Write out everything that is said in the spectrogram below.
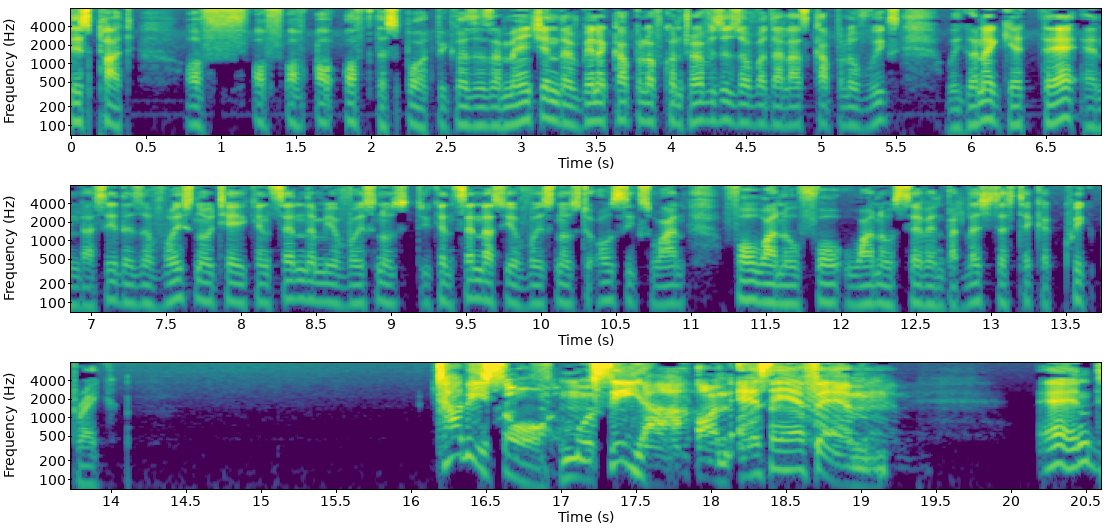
this part of, of, of, of the sport. Because as I mentioned there have been a couple of controversies over the last couple of weeks. We're gonna get there and I say there's a voice note here. You can send them your voice notes you can send us your voice notes to 061 4104 107 but let's just take a quick break. Thabiso Mosia on SAFM and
